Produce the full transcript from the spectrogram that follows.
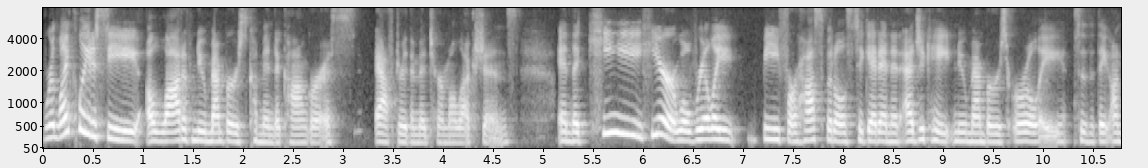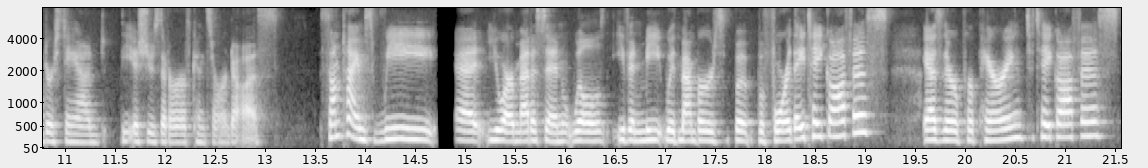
we're likely to see a lot of new members come into Congress after the midterm elections. And the key here will really be for hospitals to get in and educate new members early so that they understand the issues that are of concern to us. Sometimes we at UR Medicine will even meet with members before they take office as they're preparing to take office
